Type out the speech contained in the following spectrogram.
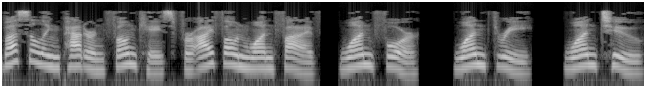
Bustling pattern phone case for iPhone 15, 14, 13, 12,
